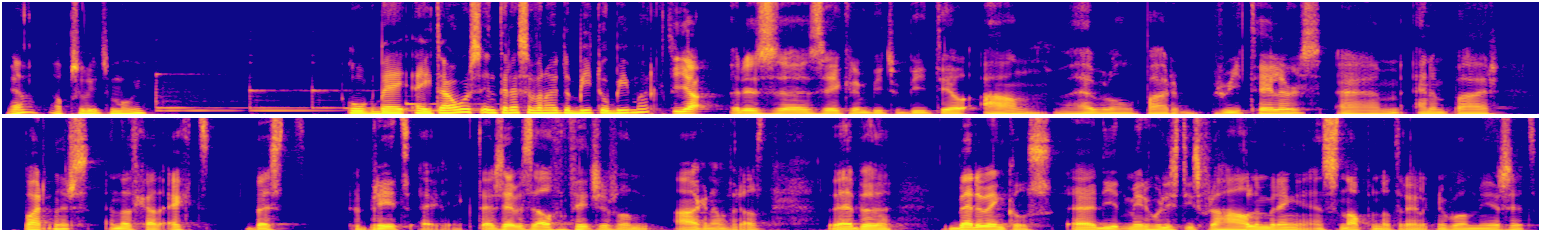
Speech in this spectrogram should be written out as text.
Ja, absoluut. Mooi. Ook bij 8 Hours interesse vanuit de B2B-markt? Ja, er is uh, zeker een B2B-deel aan. We hebben al een paar retailers um, en een paar partners. En dat gaat echt best breed eigenlijk. Daar zijn we zelf een beetje van aangenaam verrast. We hebben beddenwinkels uh, die het meer holistisch verhaal inbrengen en snappen dat er eigenlijk nog wel meer zit.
